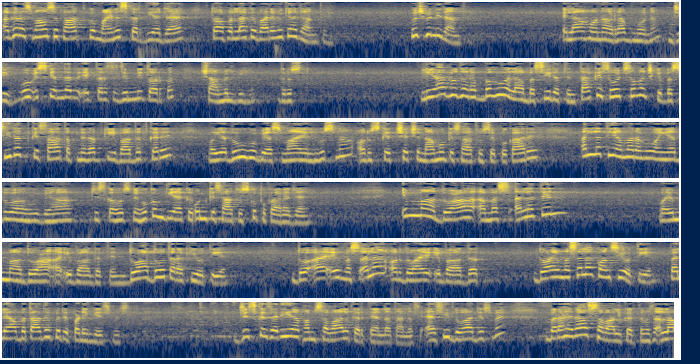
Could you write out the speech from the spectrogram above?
اگر اسماء و صفات کو مائنس کر دیا جائے تو آپ اللہ کے بارے میں کیا جانتے ہیں؟ کچھ بھی نہیں جانتے۔ الہ ہونا، رب ہونا جی وہ اس کے اندر ایک طرح سے ضمنی طور پر شامل بھی ہے، درست۔ لیا بد رب اللہ بصیرت تاکہ سوچ سمجھ کے بصیرت کے ساتھ اپنے رب کی عبادت کرے وہ یدو بے اسماء الحسن اور اس کے اچھے اچھے ناموں کے ساتھ اسے پکارے۔ اللہ تی امر بہا، جس کا حسن حکم دیا کہ ان کے ساتھ اس کو پکارا جائے۔ اما دعا امس و اما دعا عبادت دعا دو طرح کی ہوتی ہے۔ دعائے مسئلہ اور دعائے عبادت۔ دعائے مسئلہ کون سی ہوتی ہے؟ پہلے آپ بتا دیں، پھر پڑھیں گے اس میں سے۔ جس کے ذریعے ہم سوال کرتے ہیں اللہ تعالیٰ سے۔ ایسی دعا جس میں براہ راست سوال کرتے ہیں۔ اللہ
